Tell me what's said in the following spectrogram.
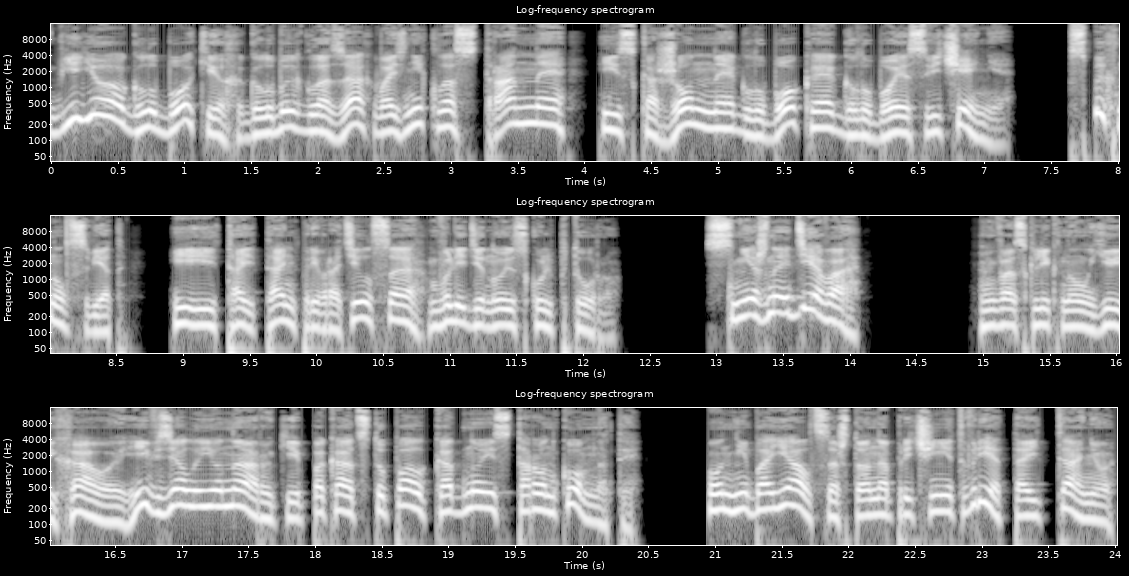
В ее глубоких голубых глазах возникло странное и искаженное глубокое голубое свечение. Вспыхнул свет, и Тайтань превратился в ледяную скульптуру. «Снежная дева!» — воскликнул Юйхао и взял ее на руки, пока отступал к одной из сторон комнаты. Он не боялся, что она причинит вред Тайтаню,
